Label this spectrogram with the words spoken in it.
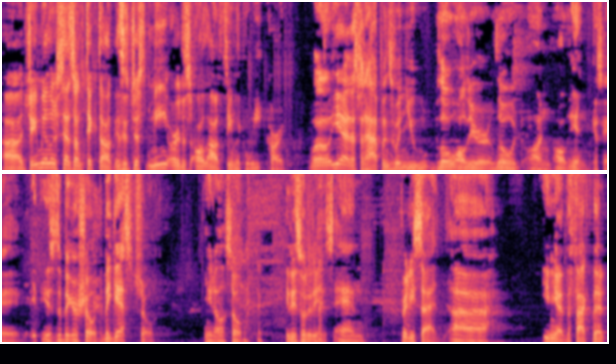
Uh, Jay Miller says on TikTok, "Is it just me or does All Out seem like a weak card?" Well, yeah, that's what happens when you blow all your load on All In because it is the bigger show, the biggest show. You know, so it is what it is, and pretty sad. Uh, yeah, the fact that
